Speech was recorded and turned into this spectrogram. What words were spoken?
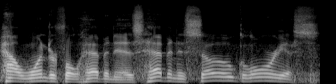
how wonderful heaven is. Heaven is so glorious,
